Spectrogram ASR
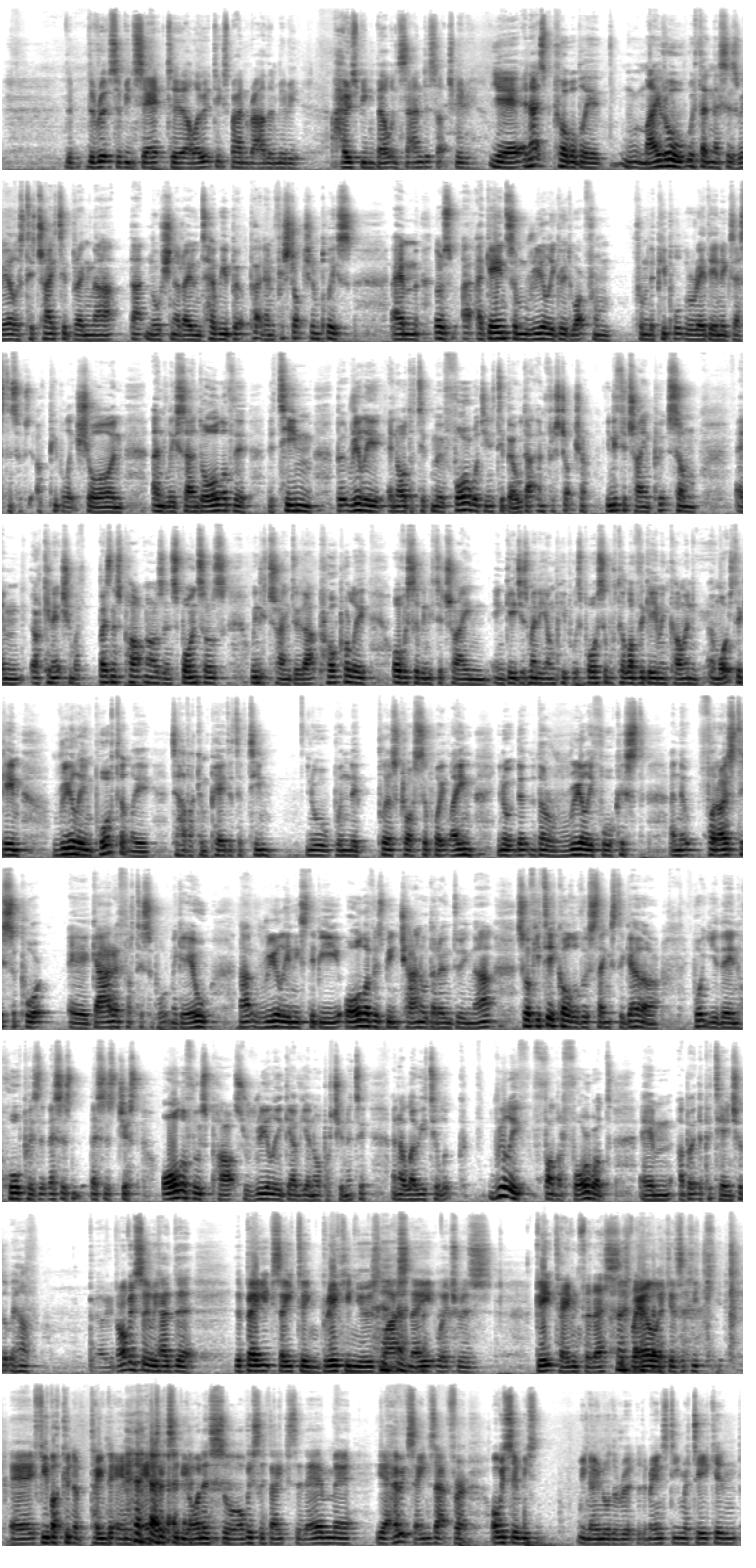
the the routes have been set to allow it to expand rather than maybe a house being built in sand as such, maybe. Yeah, and that's probably my role within this as well is to try to bring that that notion around how we put an infrastructure in place. Um, there's again some really good work from from the people already in existence of, of, people like Sean and Lisa and all of the, the team. But really, in order to move forward, you need to build that infrastructure. You need to try and put some um, our connection with business partners and sponsors. We need to try and do that properly. Obviously, we need to try and engage as many young people as possible to love the game and come and, and watch the game. Really importantly, to have a competitive team. You know, when the players cross the white line, you know, they're really focused. And for us to support uh, Gareth or to support Miguel, that really needs to be all of us being channeled around doing that. So if you take all of those things together, what you then hope is that this is this is just all of those parts really give you an opportunity and allow you to look really further forward um, about the potential that we have. Brilliant. Obviously, we had the the big exciting breaking news last night, which was great timing for this as well. Like as uh, FIBA couldn't have timed it any better, to be honest. So obviously, thanks to them. Uh, yeah, how exciting is that for? Obviously, we we now know the route that the men's team are taking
